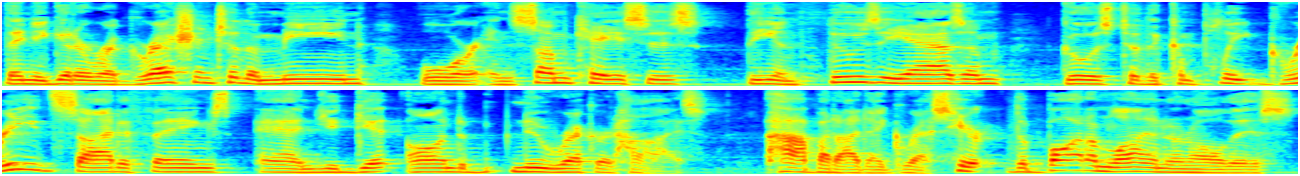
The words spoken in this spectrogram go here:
then you get a regression to the mean, or in some cases, the enthusiasm goes to the complete greed side of things and you get on to new record highs. Ah, but I digress. Here, the bottom line on all this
